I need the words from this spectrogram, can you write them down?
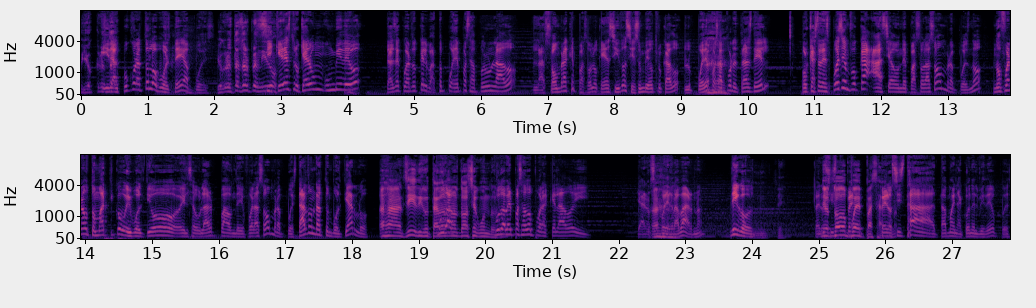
yo, creo y de al poco rato lo voltea, pues. yo creo que está sorprendido. Si quieres truquear un, un video, ¿estás de acuerdo que el vato puede pasar por un lado? La sombra que pasó, lo que haya sido, si es un video trucado, lo puede pasar Ajá. por detrás de él. Porque hasta después se enfoca hacia donde pasó la sombra, pues, ¿no? No fue en automático y volteó el celular para donde fue la sombra. Pues tarda un rato en voltearlo. Ajá, sí, digo, Pudo- unos dos segundos. Pudo ¿no? haber pasado por aquel lado y ya no se Ajá. puede grabar, ¿no? Digo, Mm, sí. pero Digo, sí- todo puede pasar. Pero ¿no? sí está, está con el video, pues.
